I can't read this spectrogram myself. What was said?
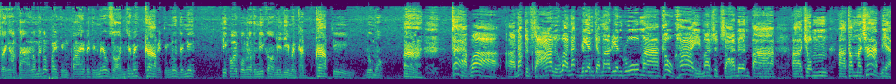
สวยงามตา เราไม่ต้องไปถึงปลายไปถึงแม่ฮ่องสอนใช่ไหมครับ ไปถึงนู่นถึงนี่ที่คอยโกงเราตรงนี้ก็มีดีเหมือนกัน ครับ ที่ดูหมอก อ่า ถ้าหากว่าอ่านักศึกษาหรือว่านักเรียนจะมาเรียนรู้มาเข้าค่ายมาศึกษาเดินป่าอ่าชมอ่าธรรมชาติเนี่ย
